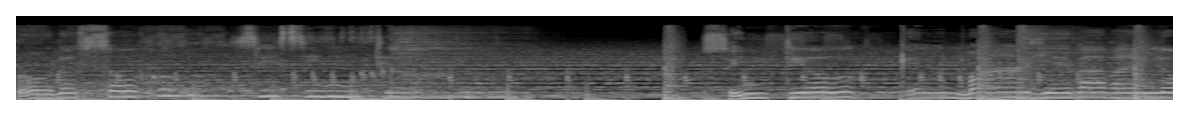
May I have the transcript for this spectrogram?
cerró los ojos y sintió, sintió que el mar llevaba en lo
